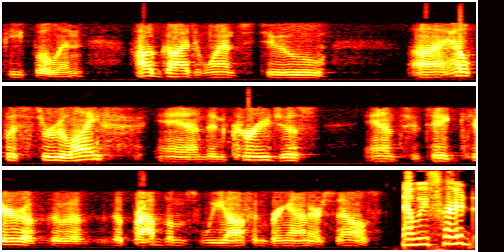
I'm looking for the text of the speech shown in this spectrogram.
people and how God wants to uh, help us through life and encourage us and to take care of the, the problems we often bring on ourselves. Now, we've heard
